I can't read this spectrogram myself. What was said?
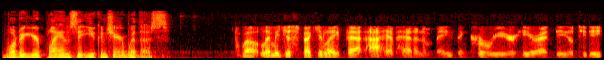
what are your plans that you can share with us? Well, let me just speculate that I have had an amazing career here at DOTD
